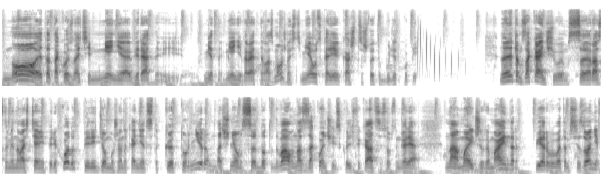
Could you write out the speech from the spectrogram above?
Но это такой, знаете, менее вероятный менее вероятная возможность. Мне вот скорее кажется, что это будет Puppey. Но ну, на этом заканчиваем с разными новостями переходов. Перейдем уже наконец-то к турнирам. Начнем с Dota 2. У нас закончились квалификации, собственно говоря, на мейджор и майнер. Первый в этом сезоне.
